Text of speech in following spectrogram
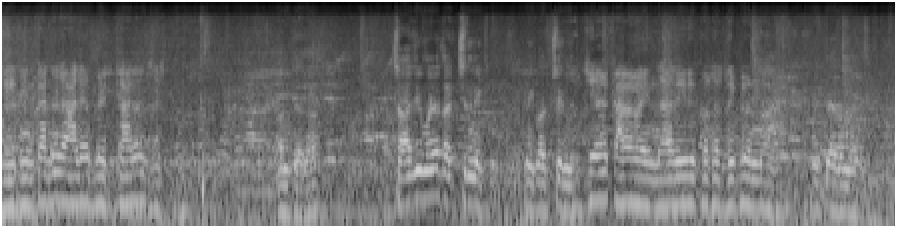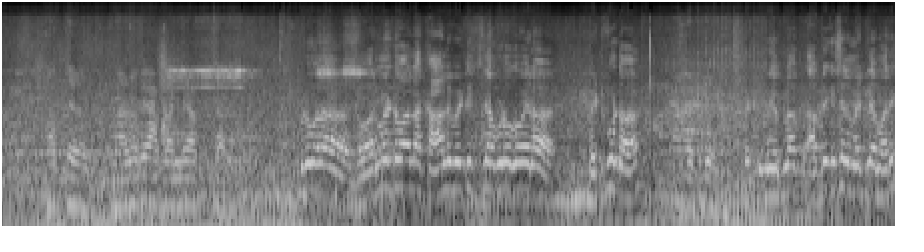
ఈ దీనికన్నా ఆడే పెట్టాలని చూస్తున్నాను అంతేనా? ఛార్జింగ్ బండి అయితే వచ్చింది నీకు నీకు వచ్చింది? వచ్చే ఖరాబ్ అయింది అది కొంచెం రిపేర్ ఉన్నది. రిపేర్ ఉన్నది. మొత్తం నలభై ఆ బండి ఆపుతారు ఇప్పుడు మన గవర్నమెంట్ వాళ్ళ కాలు పెట్టించినప్పుడు ఒకవేళ పెట్టుకుంటాం. పెట్టు ఎప్పుడు అప్లికేషన్ పెట్టలే మరి?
